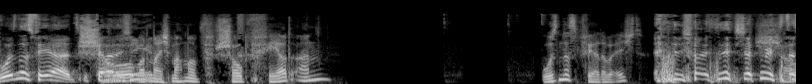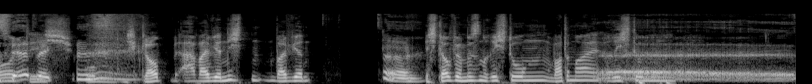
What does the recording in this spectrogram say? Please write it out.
wo ist denn das Pferd? Ich Schau, kann da nicht warte mal, ich mach mal, schau Pferd an. Wo ist denn das Pferd aber echt? ich weiß nicht, irgendwie ist das Pferd weg. um. Ich glaube, ah, weil wir nicht, weil wir, Äh, ich glaube, wir müssen Richtung, warte mal, Richtung, äh,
